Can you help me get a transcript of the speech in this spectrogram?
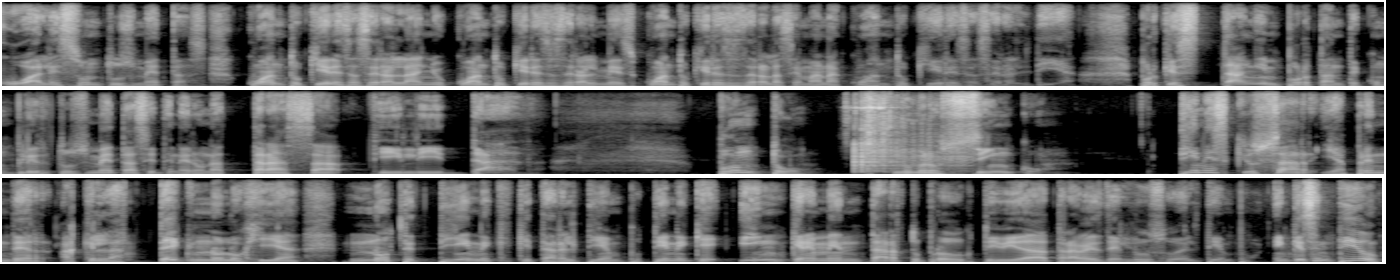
cuáles son tus metas, cuánto quieres hacer al año, cuánto quieres hacer al mes, cuánto quieres hacer a la semana, cuánto quieres hacer al día. Porque es tan importante cumplir tus metas y tener una trazabilidad. Punto número 5. Tienes que usar y aprender a que la tecnología no te tiene que quitar el tiempo, tiene que incrementar tu productividad a través del uso del tiempo. ¿En qué sentido?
